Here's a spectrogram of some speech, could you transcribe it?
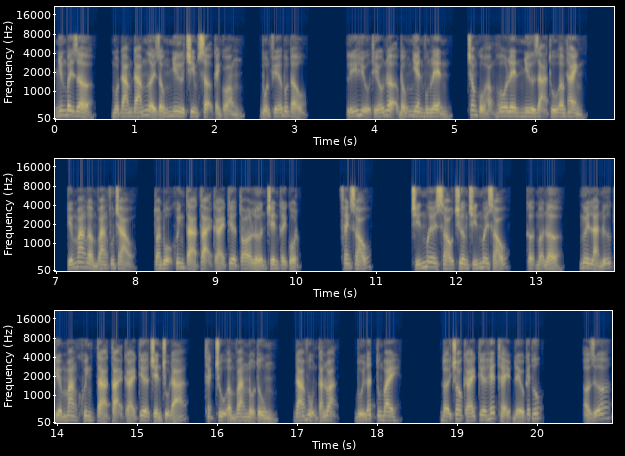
Nhưng bây giờ, một đám đám người giống như chim sợ cảnh quang, bốn phía bút đầu. Lý hữu thiếu nợ bỗng nhiên vung lên, trong cổ họng hô lên như dã thú âm thanh. Kiếm mang ầm vang phun trào, toàn bộ khuynh tả tại cái kia to lớn trên cây cột. Phanh sáu chín mươi sáu chương chín mươi sáu, cợt mờ nở, ngươi là nữ kiếm mang khuynh tả tại cái kia trên trụ đá, thạch trụ ầm vang nổ tung, đá vụn tán loạn, bùi đất tung bay. Đợi cho cái kia hết thể đều kết thúc. Ở giữa,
